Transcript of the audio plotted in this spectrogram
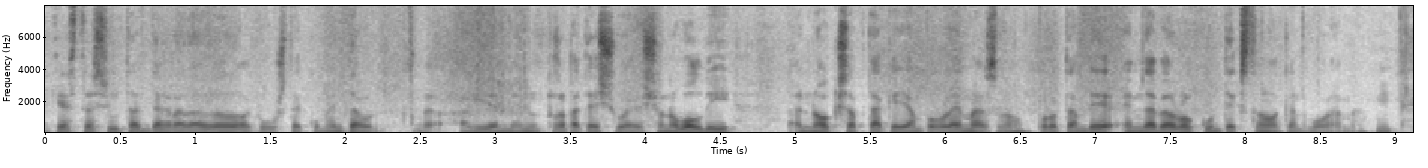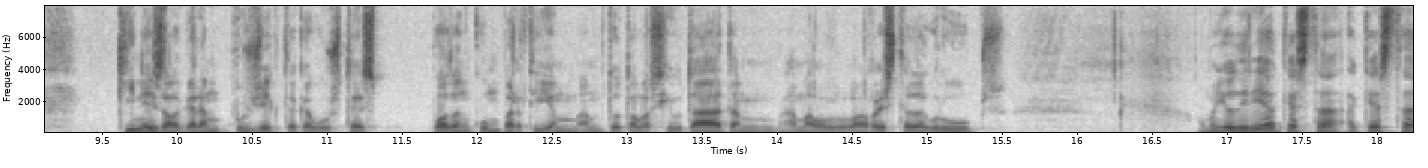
aquesta ciutat degradada de la que vostè comenta. Evidentment, repeteixo, eh, això no vol dir no acceptar que hi ha problemes, no? però també hem de veure el context en el que ens movem. Eh? Quin és el gran projecte que vostès poden compartir amb, amb tota la ciutat, amb, amb el, la resta de grups? Home, jo diria que aquesta, aquesta,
